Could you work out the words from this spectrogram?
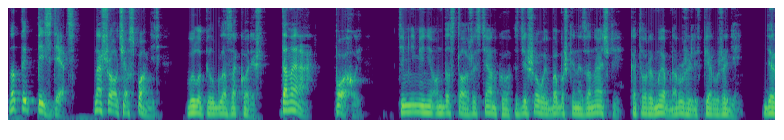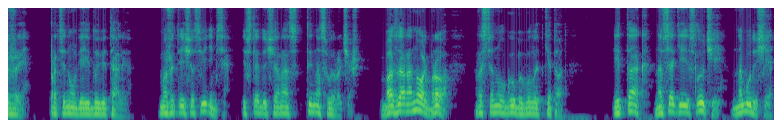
«Ну ты пиздец! Нашел, чем вспомнить!» — вылупил глаза кореш. «Да на! Похуй! Тем не менее он достал жестянку с дешевой бабушкиной заначки, которую мы обнаружили в первый же день. «Держи», — протянул я еду Виталию. «Может, еще свидимся, и в следующий раз ты нас выручишь». «Базара ноль, бро!» — растянул губы в улыбке тот. «Итак, на всякий случай, на будущее,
